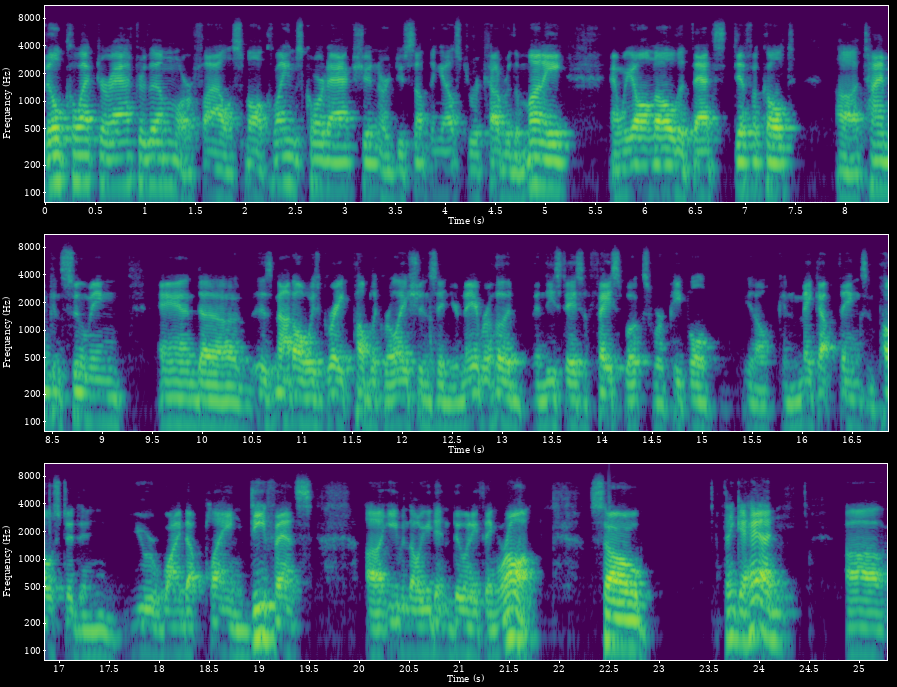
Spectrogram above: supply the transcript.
bill collector after them or file a small claims court action or do something else to recover the money. And we all know that that's difficult, uh, time consuming, and uh, is not always great public relations in your neighborhood in these days of Facebooks where people you know can make up things and post it and you wind up playing defense uh, even though you didn't do anything wrong so think ahead uh,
